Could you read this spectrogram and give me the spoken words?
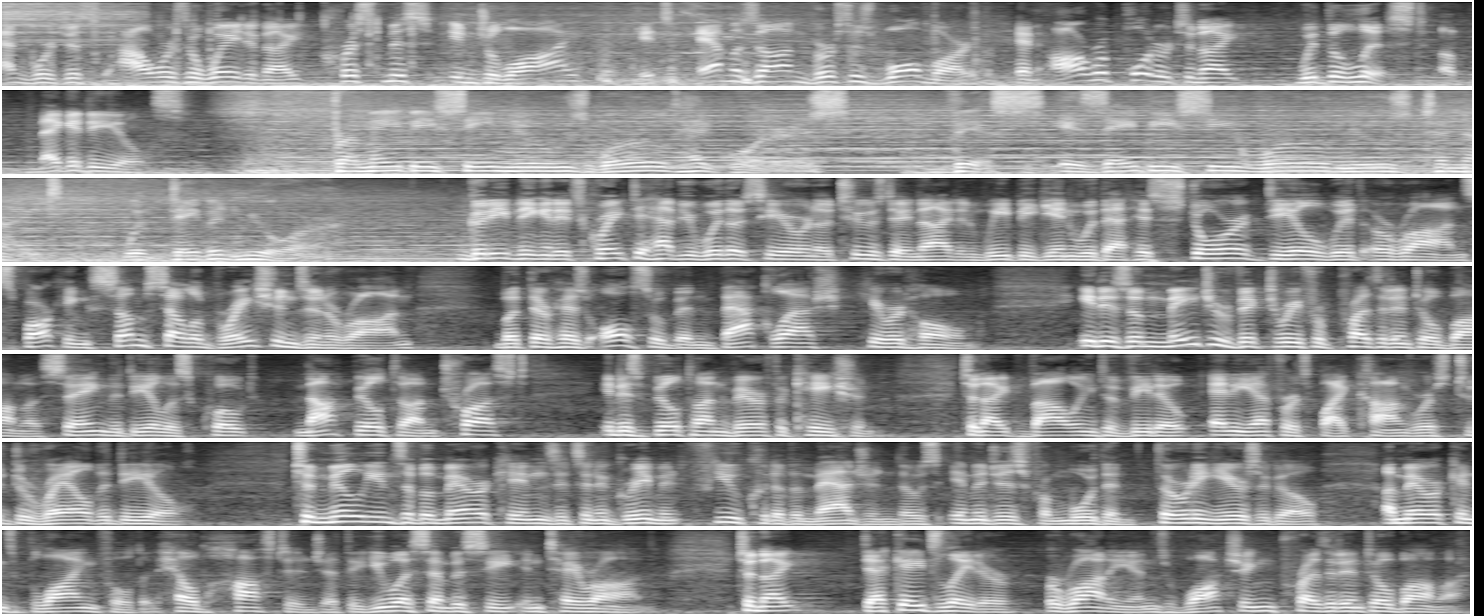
And we're just hours away tonight. Christmas in July. It's Amazon versus Walmart. And our reporter tonight with the list of mega deals. From ABC News World Headquarters, this is ABC World News Tonight with David Muir. Good evening, and it's great to have you with us here on a Tuesday night. And we begin with that historic deal with Iran, sparking some celebrations in Iran, but there has also been backlash here at home. It is a major victory for President Obama, saying the deal is, quote, not built on trust, it is built on verification. Tonight, vowing to veto any efforts by Congress to derail the deal. To millions of Americans, it's an agreement few could have imagined. Those images from more than 30 years ago Americans blindfolded, held hostage at the U.S. Embassy in Tehran. Tonight, decades later, Iranians watching President Obama.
